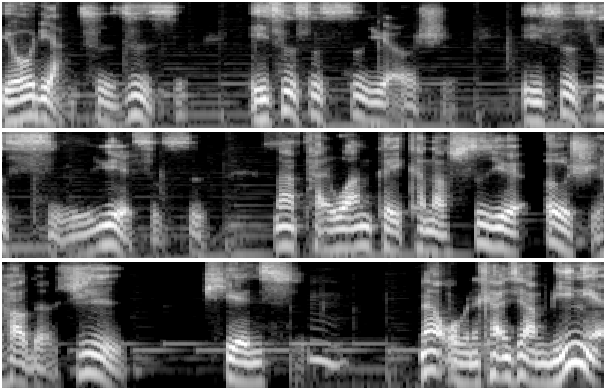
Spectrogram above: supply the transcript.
有两次日食，一次是四月二十，一次是十月十四。那台湾可以看到四月二十号的日偏食。嗯，那我们来看一下，明年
